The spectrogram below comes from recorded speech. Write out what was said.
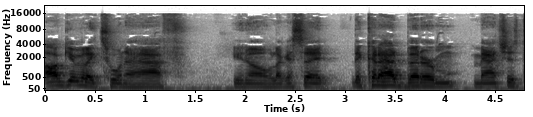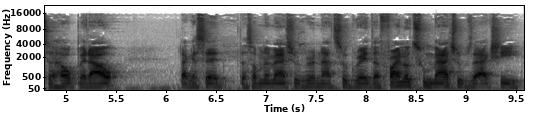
I'll give it like two and a half. You know, like I said, they could have had better m- matches to help it out. Like I said, the, some of the matches were not so great. The final two matches was actually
